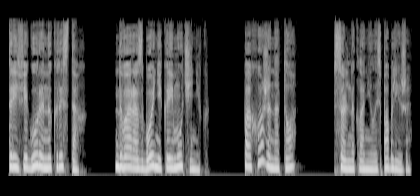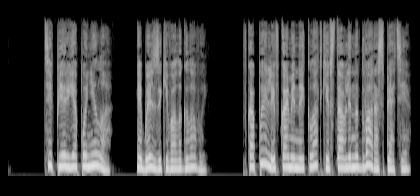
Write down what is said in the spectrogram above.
«Три фигуры на крестах. Два разбойника и мученик. Похоже на то». Соль наклонилась поближе. «Теперь я поняла». Эбель закивала головой. В капелле в каменной кладке вставлено два распятия.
